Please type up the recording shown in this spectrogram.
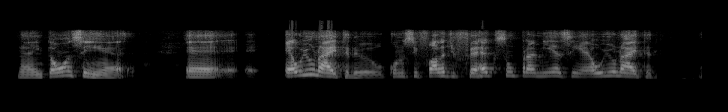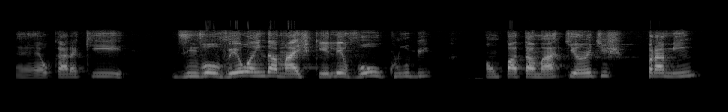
Né, então, assim, é, é, é o United. Eu, quando se fala de Ferguson, para mim, assim, é o United. É, é o cara que desenvolveu ainda mais, que elevou o clube a um patamar que antes, para mim,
